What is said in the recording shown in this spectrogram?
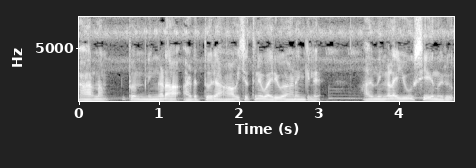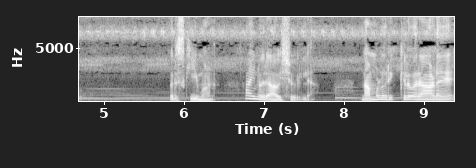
കാരണം ഇപ്പം നിങ്ങളുടെ അടുത്തൊരു ആവശ്യത്തിന് വരുവാണെങ്കിൽ അത് നിങ്ങളെ യൂസ് ചെയ്യുന്നൊരു ഒരു സ്കീമാണ്. അതിനൊരാവശ്യമില്ല നമ്മളൊരിക്കലും ഒരാളെ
